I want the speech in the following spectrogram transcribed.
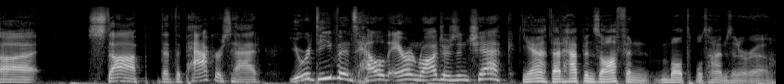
uh, stop that the Packers had, your defense held Aaron Rodgers in check. yeah, that happens often, multiple times in a row.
